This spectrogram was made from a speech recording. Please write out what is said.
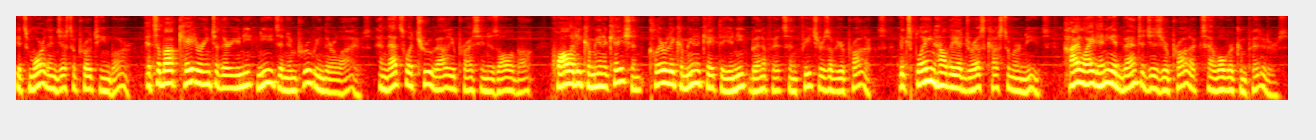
it's more than just a protein bar. It's about catering to their unique needs and improving their lives. And that's what true value pricing is all about. Quality communication. Clearly communicate the unique benefits and features of your products. Explain how they address customer needs. Highlight any advantages your products have over competitors.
